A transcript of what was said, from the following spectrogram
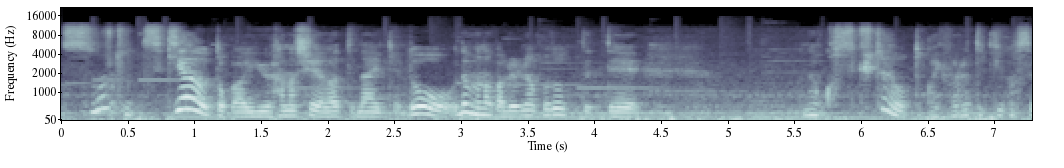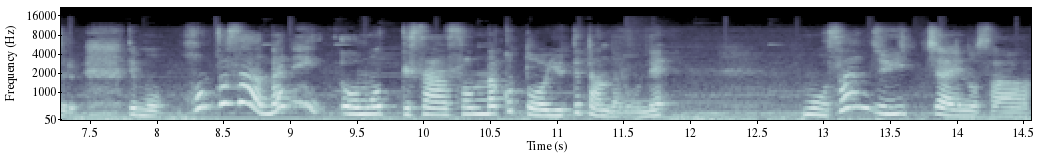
その人と付き合うとかいう話にはなってないけどでもなんか連絡取っててなんか好きだよとか言われた気がする。でもほんとさ何を思ってさそんなことを言ってたんだろうね。もう31歳のさ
